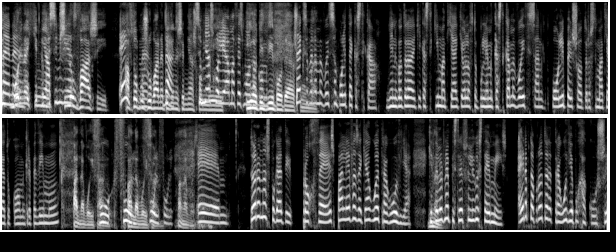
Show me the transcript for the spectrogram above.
Ναι, ναι. μπορεί να έχει και μια Συνδυάζει- ψηλοβάση Έχει, αυτό που ναι. σου πάνε πήγαινε Εντάξει. σε μια Σε σχολή. μια σχολή, άμα θες ή μόνο τα κόμικ. οτιδήποτε, ας Εντάξει, πούμε. εμένα με βοήθησαν πολύ τα εικαστικά. Γενικότερα και η εικαστική ματιά και όλο αυτό που λέμε. Εικαστικά με βοήθησαν πολύ περισσότερο στη ματιά του κόμικ, ρε παιδί μου. Πάντα βοηθάνε. Φουλ, φουλ, Πάντα βοηθάνε. φουλ, φουλ. Πάντα βοηθάνε. Ε, τώρα να σου πω κάτι. Προχθές πάλι έβαζα και άκουγα τραγούδια. Και Ναι. θέλω να επιστρέψω λίγο στα εμείς. Ένα από τα πρώτα τραγούδια που είχα ακούσει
